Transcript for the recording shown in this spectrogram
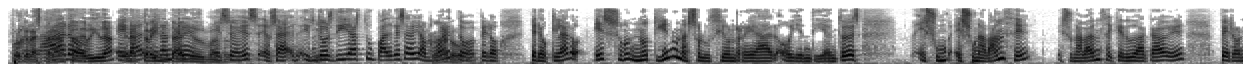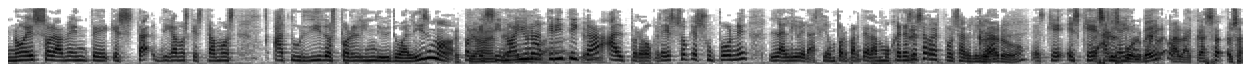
porque la esperanza de vida era 30 eran tres- años más. Eso es, o sea, en dos días tu padre se había Claro. muerto, pero, pero claro, eso no tiene una solución real hoy en día. Entonces, es un, es un avance. Es un avance que duda cabe, pero no es solamente que está, digamos que estamos aturdidos por el individualismo, porque si no hay una crítica va. al progreso que supone la liberación por parte de las mujeres de esa responsabilidad. Claro. Es que es que, es, que es volver a la casa, o sea,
